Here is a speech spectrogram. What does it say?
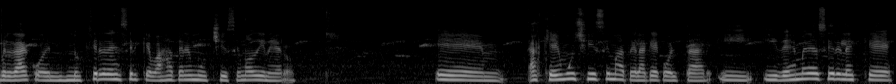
¿verdad? No quiere decir que vas a tener muchísimo dinero. Em, aquí hay muchísima tela que cortar y, y déjenme decirles que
